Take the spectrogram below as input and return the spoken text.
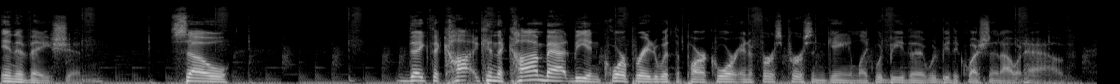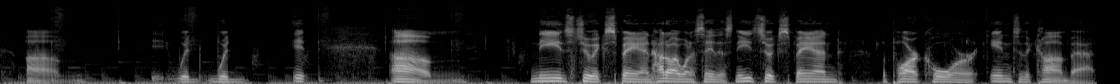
innovation. So, like the co- can the combat be incorporated with the parkour in a first person game? Like would be the would be the question that I would have. Um, would would it um needs to expand? How do I want to say this? Needs to expand the parkour into the combat.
